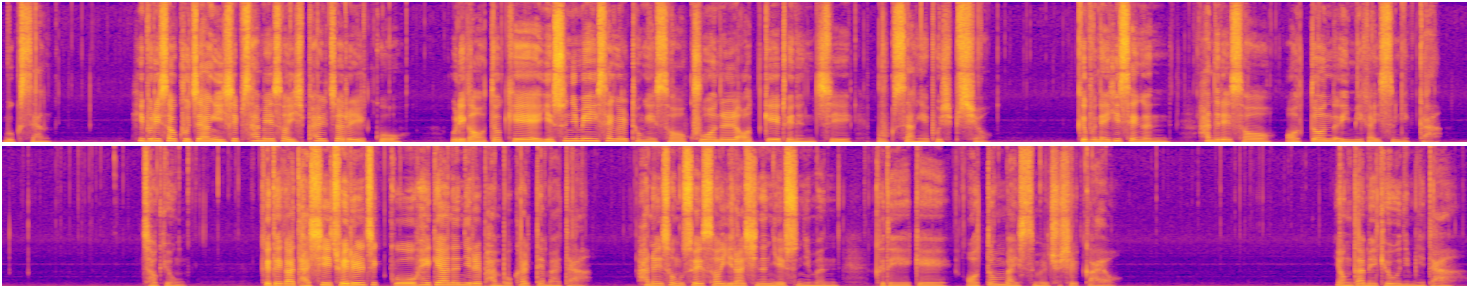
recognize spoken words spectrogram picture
묵상. 히브리서 9장 23에서 28절을 읽고 우리가 어떻게 예수님의 희생을 통해서 구원을 얻게 되는지 묵상해 보십시오. 그분의 희생은 하늘에서 어떤 의미가 있습니까? 적용. 그대가 다시 죄를 짓고 회개하는 일을 반복할 때마다 하늘 성소에서 일하시는 예수님은 그대에게 어떤 말씀을 주실까요? 영감의 교훈입니다.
